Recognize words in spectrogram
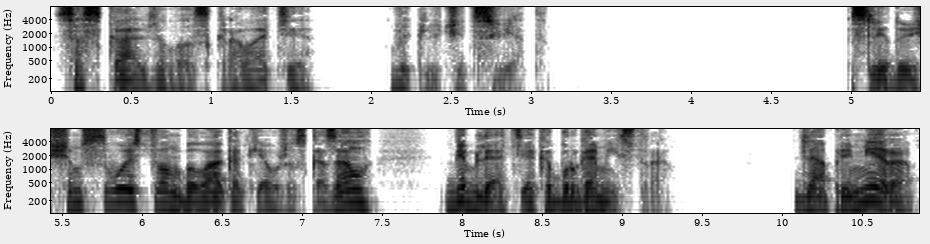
соскальзывала с кровати выключить свет. Следующим свойством была, как я уже сказал, библиотека бургомистра. Для примера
